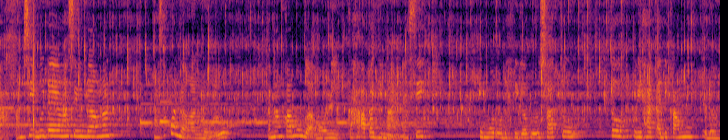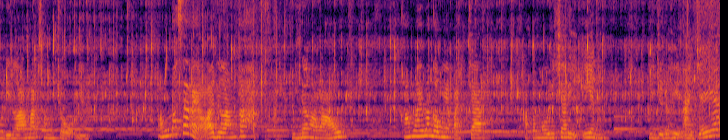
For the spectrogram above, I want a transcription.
Kapan sih bunda yang ngasih undangan? Masa undangan mulu? Emang kamu nggak mau nikah apa gimana sih? Umur udah 31, Tuh, lihat adik kamu udah mau dilamar sama cowoknya. Kamu masa rela dilangkah? Bunda gak mau. Kamu emang gak punya pacar? Apa mau dicariin? Dijodohin aja ya?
